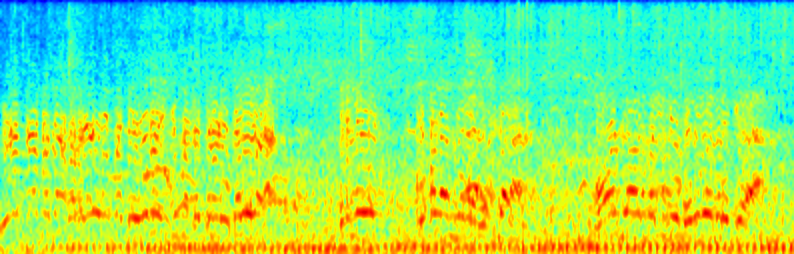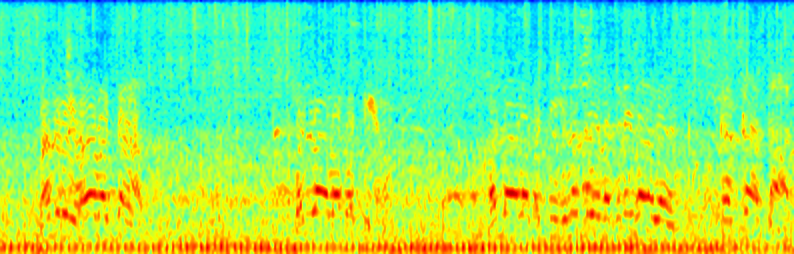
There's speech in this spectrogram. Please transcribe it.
இரண்டாவதாக வெள்ளரிப்பட்டி ஊராட்சி மன்றத்தினுடைய தலைவர் தினேஷ் குமரந்தூர் அஸ்கர் மூன்றாம் பரிசு பெறுவதற்கு மதுரை மாவட்டம் வல்லாளப்பட்டி வல்லாளப்பட்டி இளந்தேவ கக்காத்தான்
